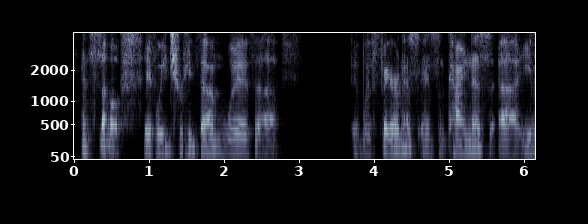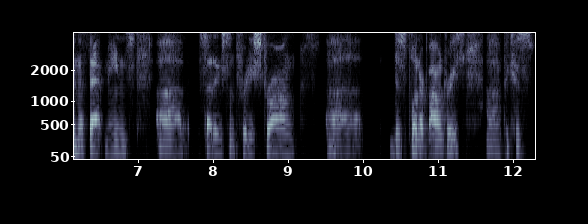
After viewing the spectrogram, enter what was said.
And so mm-hmm. if we treat them with uh, with fairness and some kindness, uh, even if that means uh, setting some pretty strong uh, discipline or boundaries, uh, because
